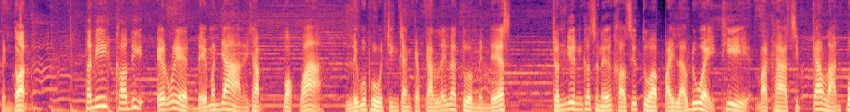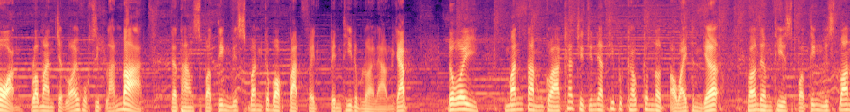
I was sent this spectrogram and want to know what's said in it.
เป็นต้นท่านี้คอร์ดี้เอเรดเดมันยานะครับบอกว่าลิเวอร์พูลจริงจังกับการไล่ล่าตัวเมนเดส จนยื่นข้อเสนอขอซื้อตัวไปแล้วด้วยที่ราคา 19 ล้านปอนด์ประมาณ 760 ล้านบาท แต่ทางสปอร์ติ้งลิสบอนก็บอกปัดไปเป็นที่เรียบร้อยแล้วนะครับ โดยมันต่ำกว่าค่าฉีดสัญญาที่พวกเขากำหนดเอาไว้ถึงเยอะ เพราะเดิมทีสปอร์ติ้งลิสบอน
